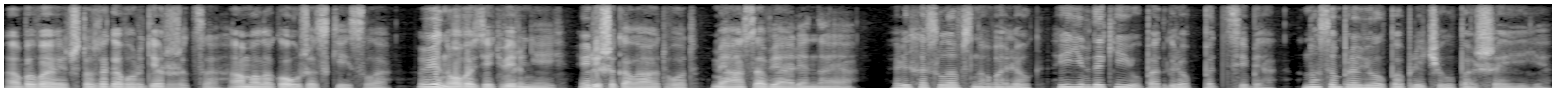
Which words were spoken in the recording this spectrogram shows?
А бывает, что заговор держится, а молоко уже скисло. Вино возить верней. Или шоколад вот, мясо вяленое. Лихослав снова лег и Евдокию подгреб под себя. Носом провел по плечу, по шее.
